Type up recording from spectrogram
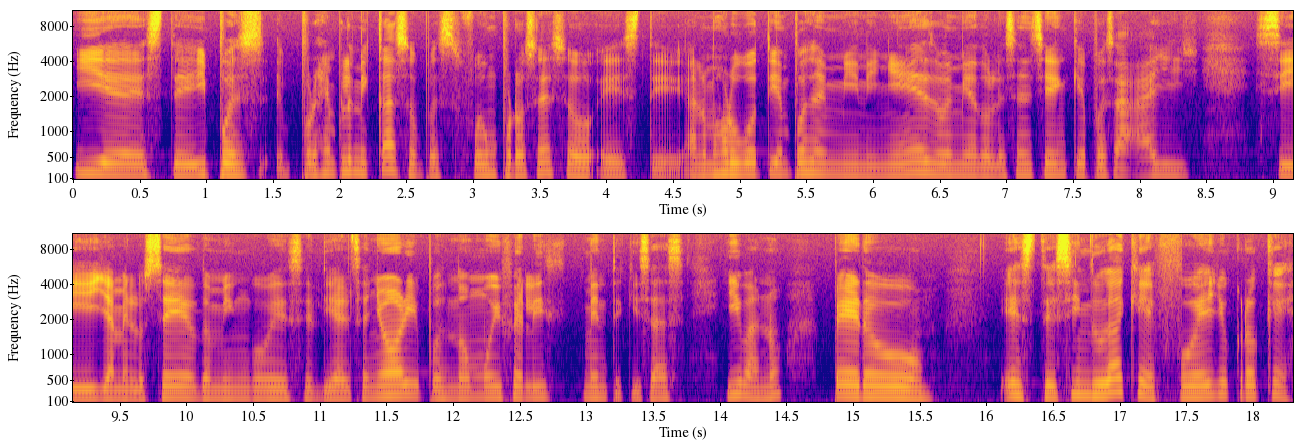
Y este y pues por ejemplo en mi caso pues fue un proceso, este, a lo mejor hubo tiempos en mi niñez o en mi adolescencia en que pues ay, sí, ya me lo sé, el domingo es el día del Señor y pues no muy felizmente quizás iba, ¿no? Pero este sin duda que fue yo creo que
